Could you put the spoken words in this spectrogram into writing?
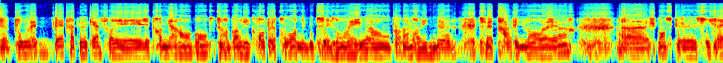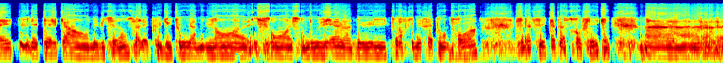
ça pourrait peut-être être le cas sur les, premières rencontres. Encore j'y crois pas trop en début de saison. Les joueurs ont quand même envie de se mettre rapidement en valeur. je pense que si ça été le cas en début de saison, ça l'est plus du tout. Là maintenant ils sont ils sont 12e à deux victoires, qui défaites en trois. C'est assez catastrophique. Euh,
